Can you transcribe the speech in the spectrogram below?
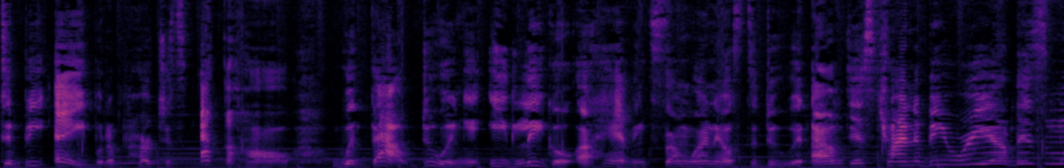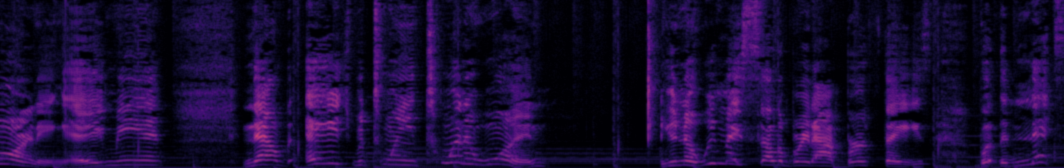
to be able to purchase alcohol without doing it illegal or having someone else to do it. I'm just trying to be real this morning. Amen. Now, the age between 21, you know, we may celebrate our birthdays, but the next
